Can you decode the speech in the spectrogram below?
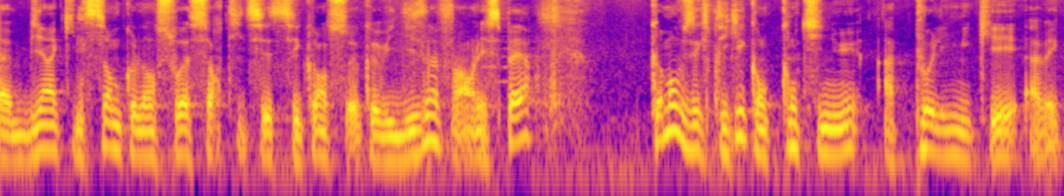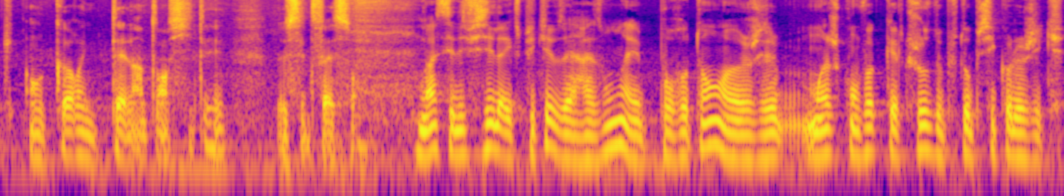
euh, bien qu'il semble que l'on soit sorti de cette séquence Covid-19, enfin, on l'espère, Comment vous expliquez qu'on continue à polémiquer avec encore une telle intensité de cette façon? Moi, c'est difficile à expliquer, vous avez raison, et pour autant, euh, moi, je convoque quelque chose de plutôt psychologique.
